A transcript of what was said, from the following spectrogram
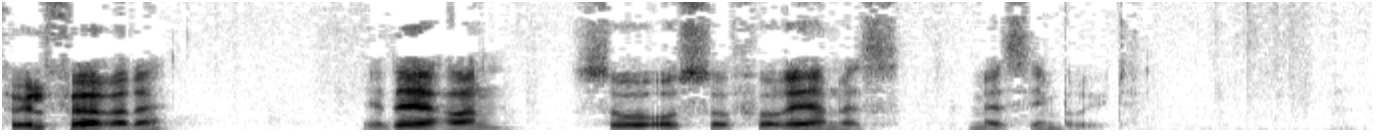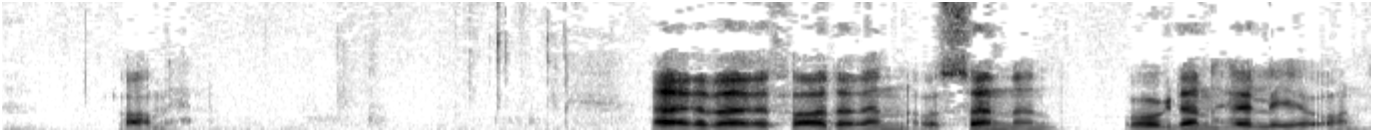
Fullfører det idet han så også forenes med sin brud. Amen. Ære være Faderen og Sønnen og Den hellige ånd,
